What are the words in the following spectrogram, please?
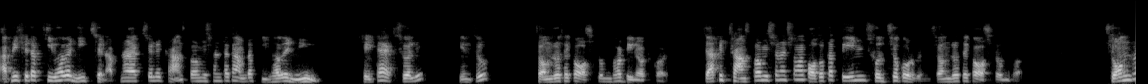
আপনি সেটা কীভাবে নিচ্ছেন? আপনার অ্যাকচুয়ালি ট্রান্সফরমেশনটাকে আমরা কীভাবে নিই? সেটা অ্যাকচুয়ালি কিন্তু চন্দ্র থেকে অষ্টম ঘর ডিনোট করে। যে আপনি ট্রান্সফরমেশনের সময় কতটা পেন সহ্য করবেন চন্দ্র থেকে অষ্টম ঘর। চন্দ্র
